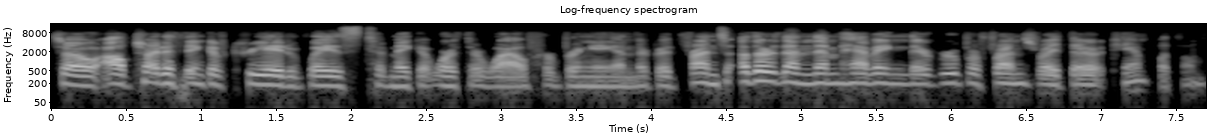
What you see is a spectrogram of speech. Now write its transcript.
So I'll try to think of creative ways to make it worth their while for bringing in their good friends, other than them having their group of friends right there at camp with them.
